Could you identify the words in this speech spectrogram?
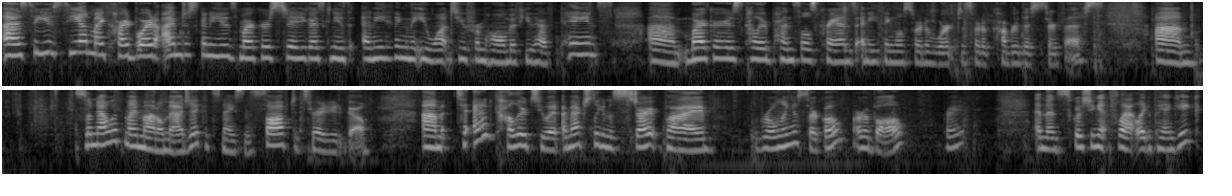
Uh, so you see on my cardboard, I'm just going to use markers today. You guys can use anything that you want to from home. If you have paints, um, markers, colored pencils, crayons, anything will sort of work to sort of cover this surface. Um, so now with my Model Magic, it's nice and soft, it's ready to go. Um, to add color to it, I'm actually gonna start by rolling a circle or a ball, right? And then squishing it flat like a pancake.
